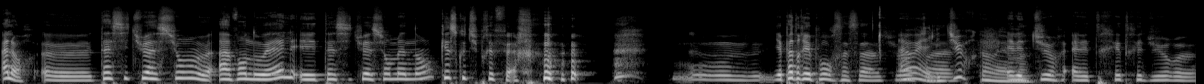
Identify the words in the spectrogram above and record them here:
Alors, euh, ta situation avant Noël et ta situation maintenant, qu'est-ce que tu préfères? Il n'y a pas de réponse à ça, tu vois. Ah ouais, elle est dure quand même. Elle est dure, elle est très très dure. euh,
